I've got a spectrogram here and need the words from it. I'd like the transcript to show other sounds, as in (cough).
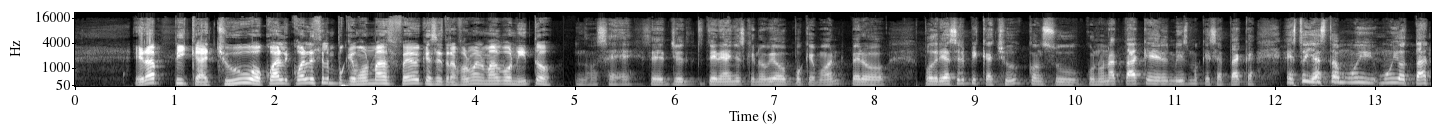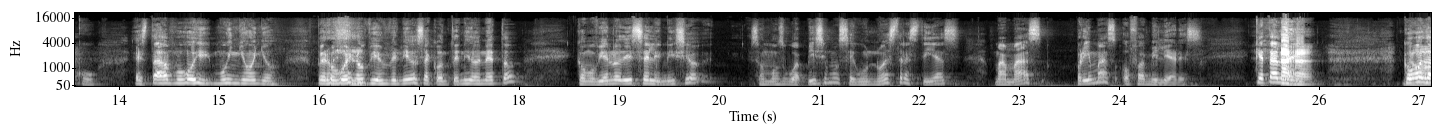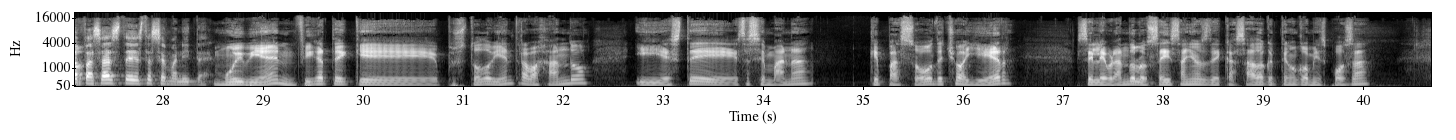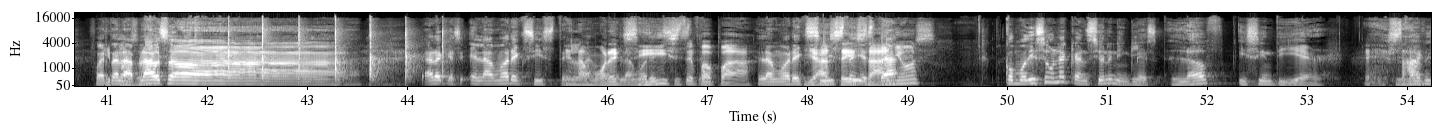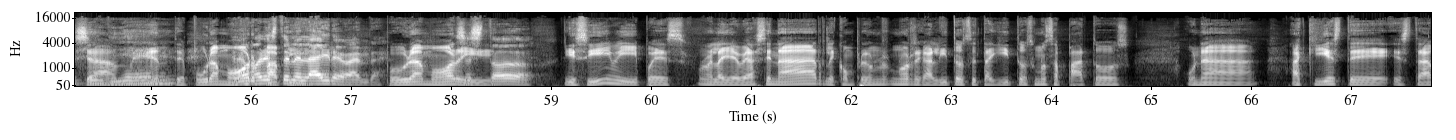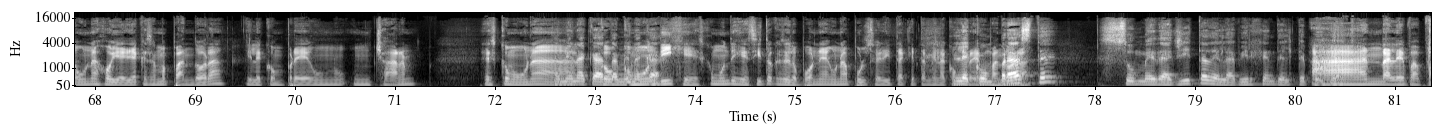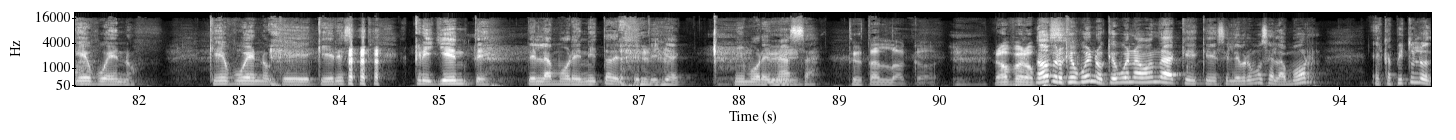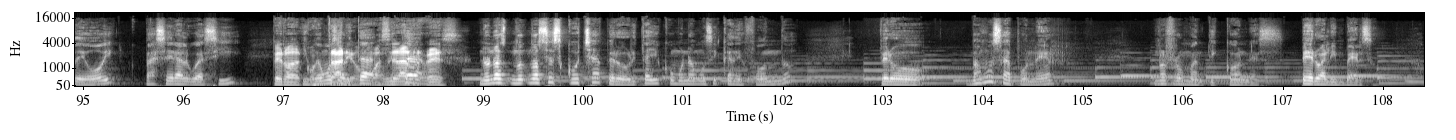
era Pikachu o cuál, cuál es el Pokémon más feo y que se transforma en el más bonito. No sé, yo tenía años que no veo Pokémon, pero podría ser Pikachu con su con un ataque él mismo que se ataca. Esto ya está muy muy otaku, está muy muy ñoño. Pero bueno, (laughs) bienvenidos a Contenido Neto. Como bien lo dice el inicio, somos guapísimos según nuestras tías, mamás, primas o familiares. ¿Qué tal? (laughs) ¿Cómo No. la pasaste esta semanita? Muy bien, fíjate que pues todo bien trabajando y este esta semana que pasó, de hecho ayer celebrando los seis años de casado que tengo con mi esposa. Fuerte el aplauso. Claro que sí, el amor existe. El amor existe, papá. El amor existe Ya y seis está- años. Como dice una canción en inglés, Love is in the air. Exactamente, puro El amor, amor papi. está en el aire, banda. Puro amor Eso y es todo. Y sí, y pues me la llevé a cenar, le compré un- unos regalitos, detallitos, unos zapatos, una... Aquí este está una joyería que se llama Pandora y le compré un, un charm. Es como una... También acá, co- también como acá. un dije, es como un dijecito que se lo pone a una pulserita que también la compré Le en Pandora. compraste su medallita de la Virgen del Tepeyac. Ándale, papá. Qué bueno. Qué bueno que, que eres creyente de la morenita del Tepeyac. Mi morenaza. Tú estás loco. No, pero... No, pues, pero qué bueno, qué buena onda que, que celebremos el amor. El capítulo de hoy va a ser algo así. pero al y contrario, ahorita- va a ser ahorita- al revés. No, no, no se escucha, pero ahorita hay como una música de fondo. Pero vamos a poner unos romanticones, pero al inverso.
